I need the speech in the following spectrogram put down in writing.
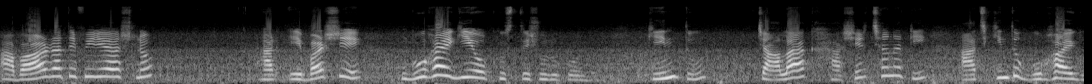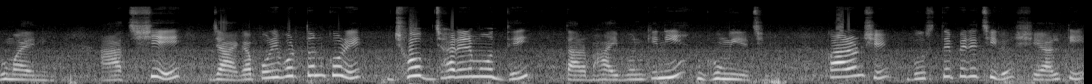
আবার রাতে ফিরে আসলো। আর এবার সে গুহায় গিয়েও খুঁজতে শুরু করল। কিন্তু চালাক হাঁসের ছানাটি আজ কিন্তু গুহায় ঘুমায়নি। আজ সে জায়গা পরিবর্তন করে ঝোপঝাড়ের মধ্যেই তার ভাই বোনকে নিয়ে ঘুমিয়েছিল। কারণ সে বুঝতে পেরেছিল শেয়ালটি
